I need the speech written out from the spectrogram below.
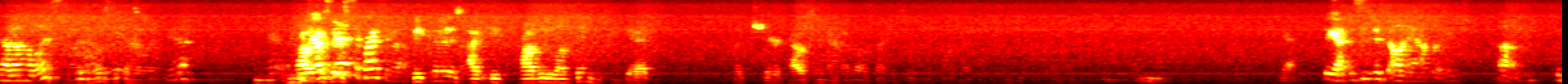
Not on the list. on the list apparently. Yeah. Probably Which I was kind of surprised about. Because I it probably lumped in you can get like shared housing. I don't know if I can say an apartment. So yeah, this is just on average. Um, so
